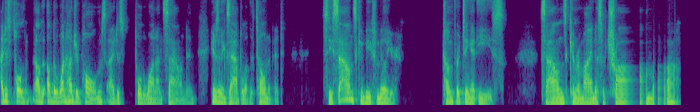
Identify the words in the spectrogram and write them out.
i just pulled of, of the 100 poems i just pulled one on sound. And here's an example of the tone of it. See sounds can be familiar comforting at ease. Sounds can remind us of trauma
